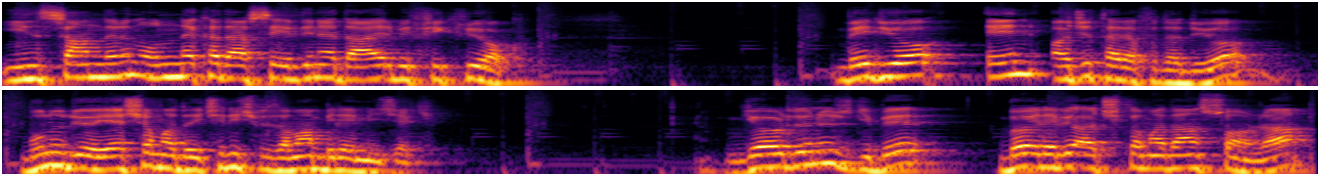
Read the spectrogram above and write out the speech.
insanların onu ne kadar sevdiğine dair bir fikri yok. Ve diyor en acı tarafı da diyor bunu diyor yaşamadığı için hiçbir zaman bilemeyecek. Gördüğünüz gibi böyle bir açıklamadan sonra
